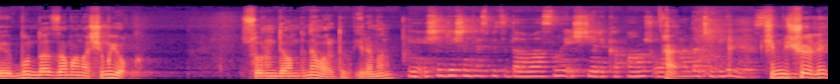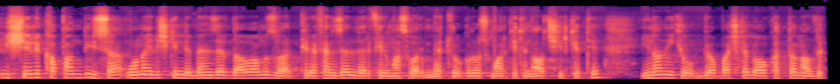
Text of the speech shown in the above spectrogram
e, bunda zaman aşımı yok. Sorun devamında ne vardı İrem Hanım? E, İşe girişin tespiti davasını iş yeri kapanmış ortamda açabilir miyiz? Şimdi şöyle iş yeri kapandıysa ona ilişkin de benzer davamız var. Prefenzeller firması var. Metro Gross Market'in alt şirketi. İnanın ki başka bir avukattan aldık.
